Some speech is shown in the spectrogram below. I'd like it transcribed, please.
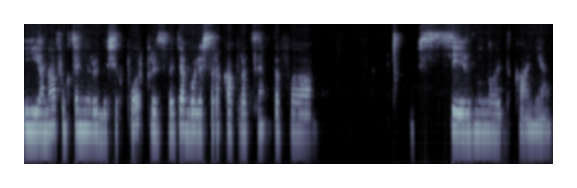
И она функционирует до сих пор, производя более 40% всей льняной ткани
